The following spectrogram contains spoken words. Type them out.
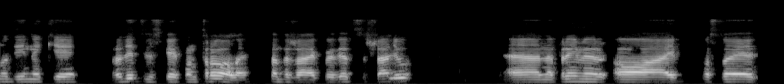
nudi neke roditeljske kontrole sadržaja koje djeca šalju. E, na primjer, ovaj, postoje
